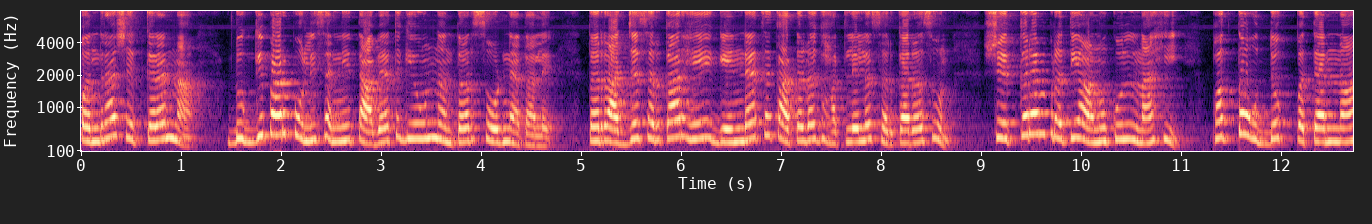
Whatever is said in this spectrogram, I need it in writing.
पंधरा शेतकऱ्यांना डुग्गीपार पोलिसांनी ताब्यात घेऊन नंतर सोडण्यात आले. तर राज्य सरकार हे गेंड्याचं कातडं घातलेलं सरकार असून शेतकऱ्यांप्रती अनुकूल नाही. फक्त उद्योगपत्यांना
